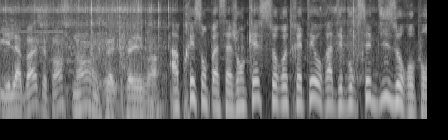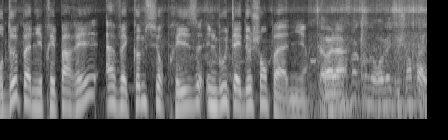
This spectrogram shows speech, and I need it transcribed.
il est là-bas, je pense. Non, je vais, je vais aller voir. Après son passage en caisse, ce retraité aura déboursé 10 euros pour deux paniers préparés, avec comme surprise une bouteille de champagne. C'est la voilà. première fois qu'on nous remet du champagne.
